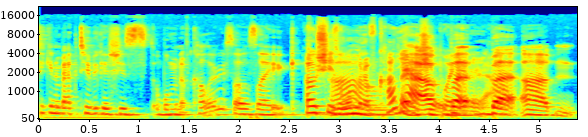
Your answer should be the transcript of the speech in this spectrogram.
taken aback too because she's a woman of color. So I was like, Oh, she's a woman of color. yeah, she pointed it but but um,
